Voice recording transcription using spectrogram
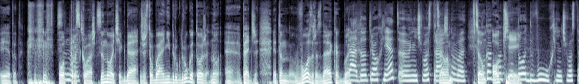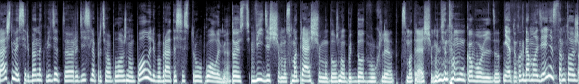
и этот отпрыск ваш. Сыночек, да. Чтобы они друг друга тоже... Ну, э, опять же, это возраст, да, как бы... Да, до трех лет э, ничего страшного. В целом, ну, как окей. вообще до двух ничего страшного, если ребенок видит э, родителя противоположного пола, либо брата-сестру голыми. То есть видящему, смотрящему должно быть до двух лет. Смотрящему, не тому, кого видят. Нет, ну когда младенец, там тоже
